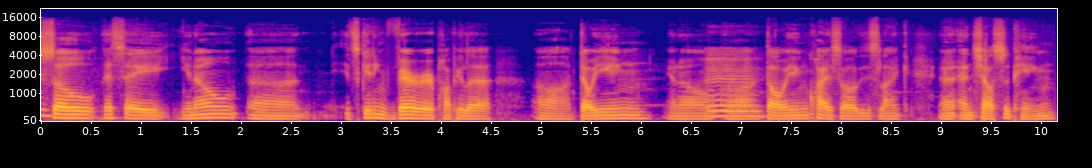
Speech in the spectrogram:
So let's say you know uh, it's getting very very popular. Uh, 抖音, you know, uh, 抖音、快手 is like uh, and 小视频,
